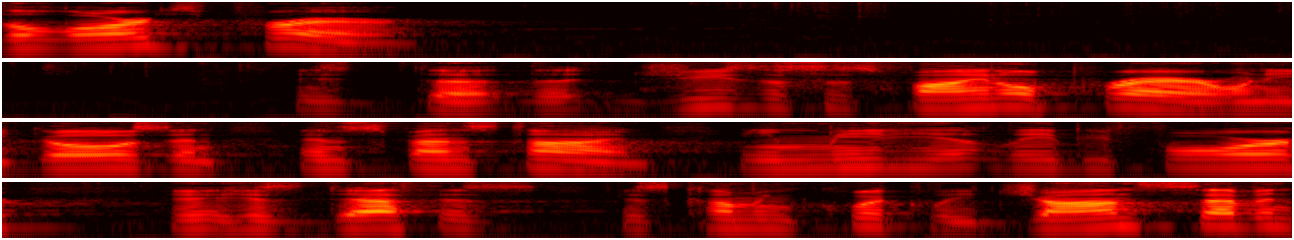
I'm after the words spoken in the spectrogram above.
the Lord's Prayer is the, the Jesus' final prayer when he goes and, and spends time immediately before his death is, is coming quickly. John 17.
